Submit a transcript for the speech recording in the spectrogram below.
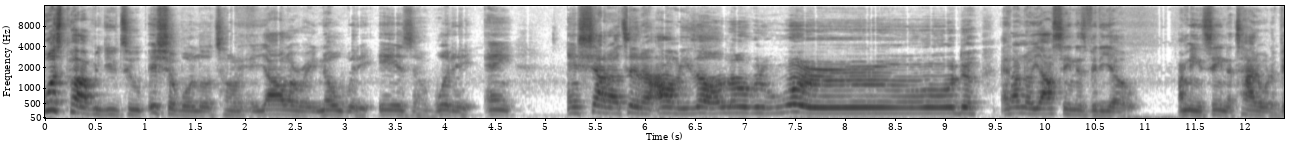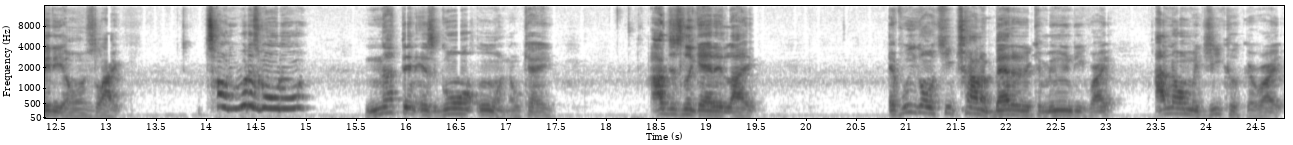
What's poppin' YouTube? It's your boy Lil Tony, and y'all already know what it is and what it ain't. And shout out to the armies all over the world. And I know y'all seen this video. I mean, seen the title of the video and was like, Tony, what is going on? Nothing is going on, okay? I just look at it like, if we gonna keep trying to better the community, right? I know I'm a Jikooker, right?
